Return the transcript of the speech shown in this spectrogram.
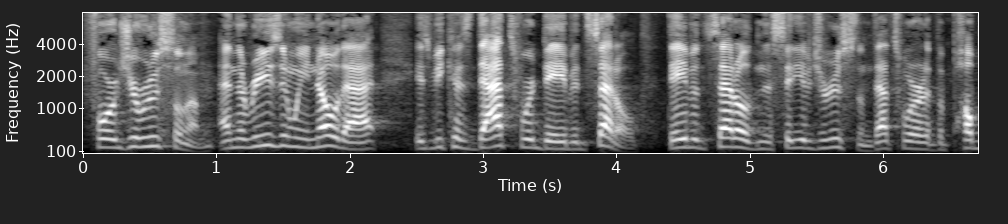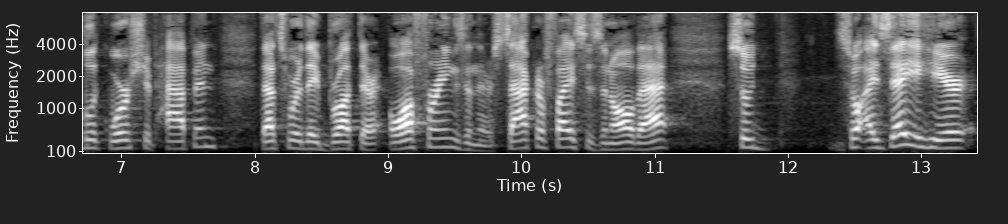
for Jerusalem. And the reason we know that is because that's where David settled. David settled in the city of Jerusalem. That's where the public worship happened. That's where they brought their offerings and their sacrifices and all that. So, so Isaiah here,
